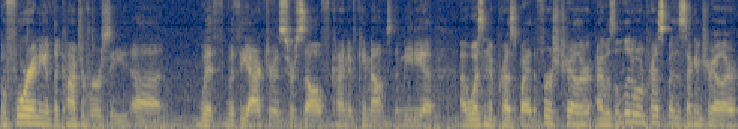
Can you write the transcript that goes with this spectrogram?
before any of the controversy uh, with with the actress herself kind of came out into the media. I wasn't impressed by the first trailer. I was a little impressed by the second trailer,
